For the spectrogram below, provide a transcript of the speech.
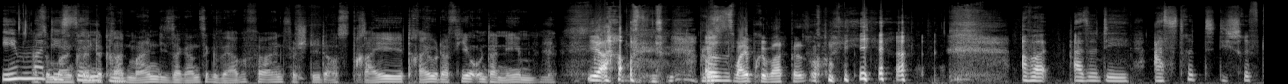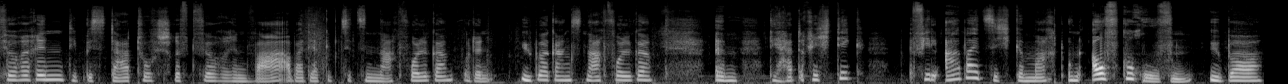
Immer Also man könnte gerade meinen, dieser ganze Gewerbeverein besteht aus drei, drei oder vier Unternehmen. ne? ja, Plus zwei Privatpersonen. Aber also die Astrid, die Schriftführerin, die bis dato Schriftführerin war, aber da gibt es jetzt einen Nachfolger oder einen Übergangsnachfolger, ähm, die hat richtig viel Arbeit sich gemacht und aufgerufen über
